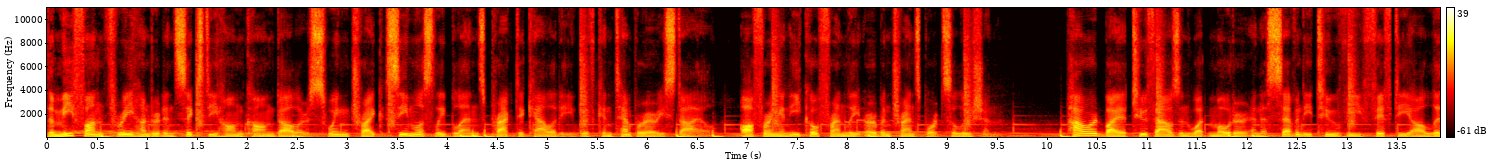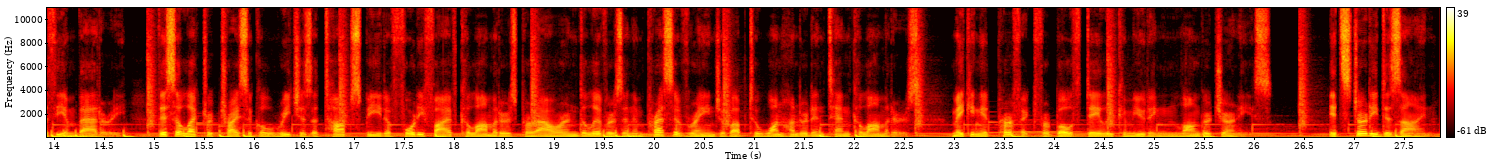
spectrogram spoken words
The MiFun 360 Hong Kong dollars swing trike seamlessly blends practicality with contemporary style, offering an eco-friendly urban transport solution. Powered by a 2000-watt motor and a 72V50Ah lithium battery, this electric tricycle reaches a top speed of 45 km per hour and delivers an impressive range of up to 110 km, making it perfect for both daily commuting and longer journeys. Its sturdy design,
